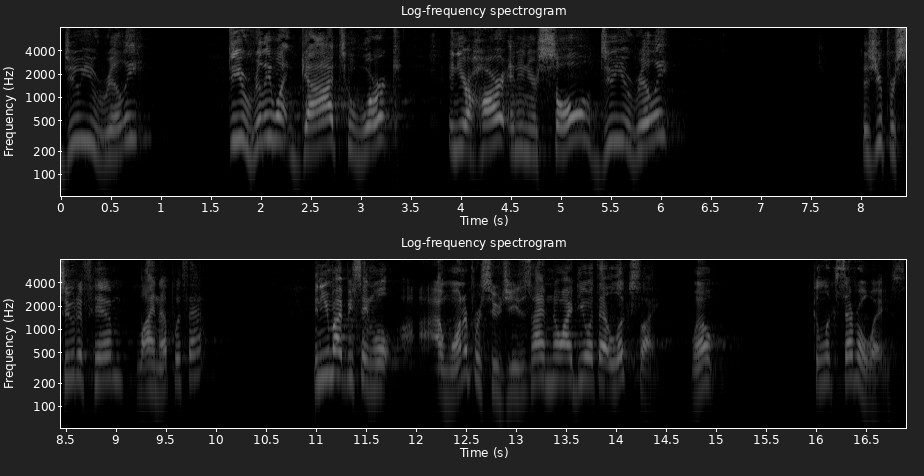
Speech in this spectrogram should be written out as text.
Do you really? Do you really want God to work in your heart and in your soul? Do you really? Does your pursuit of Him line up with that? And you might be saying, well, I want to pursue Jesus. I have no idea what that looks like. Well, it can look several ways.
